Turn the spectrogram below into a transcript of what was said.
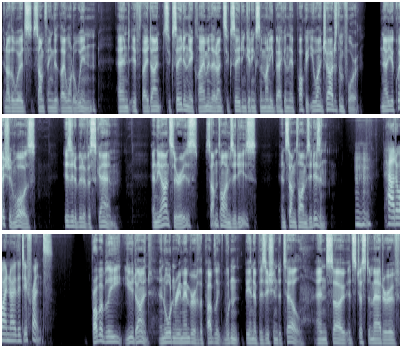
in other words, something that they want to win. And if they don't succeed in their claim and they don't succeed in getting some money back in their pocket, you won't charge them for it. Now, your question was is it a bit of a scam? And the answer is sometimes it is, and sometimes it isn't. Mm-hmm. How do I know the difference? Probably you don't. An ordinary member of the public wouldn't be in a position to tell. And so it's just a matter of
